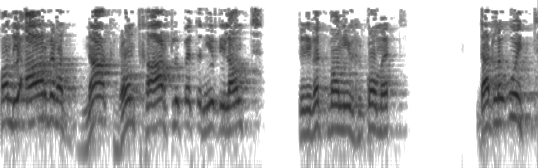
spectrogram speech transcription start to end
van die aarde wat naak rondgehardloop het in hierdie land toe die wit man hier gekom het dat hulle ooit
